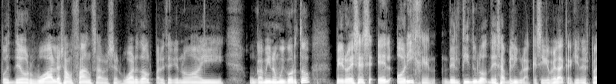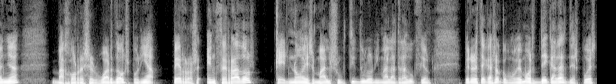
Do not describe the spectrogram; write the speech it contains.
Pues de Orbois Les Enfants a Reservoir Dogs, parece que no hay un camino muy corto, pero ese es el origen del título de esa película, que sí que es verdad que aquí en España, bajo Reservoir Dogs, ponía perros encerrados, que no es mal subtítulo ni mala traducción, pero en este caso, como vemos, décadas después,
